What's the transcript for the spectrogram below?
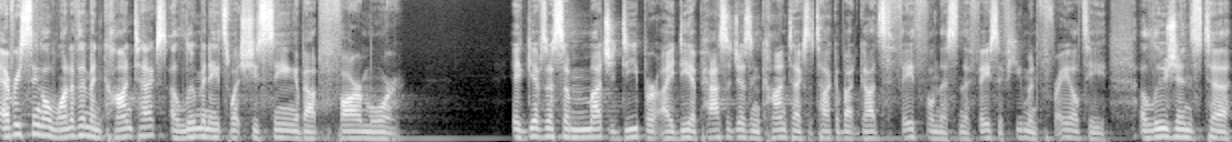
Every single one of them in context illuminates what she's singing about far more it gives us a much deeper idea. Passages and context that talk about God's faithfulness in the face of human frailty, allusions to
